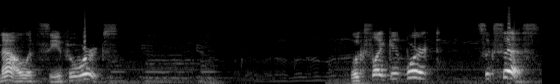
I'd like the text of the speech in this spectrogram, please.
Now let's see if it works. Looks like it worked! Success!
